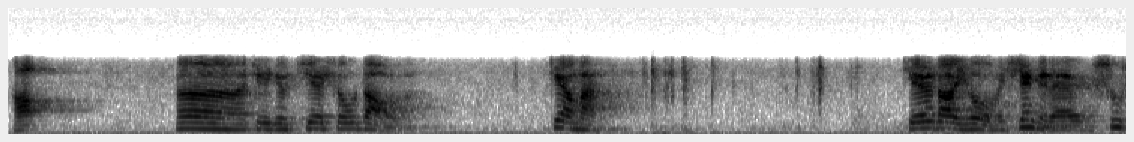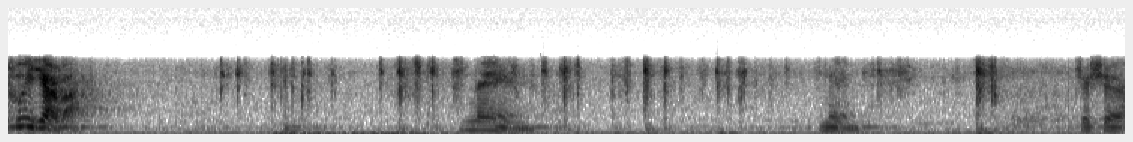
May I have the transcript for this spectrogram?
好，嗯，这就接收到了。这样吧，接收到以后，我们先给它输出一下吧。name name，这是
